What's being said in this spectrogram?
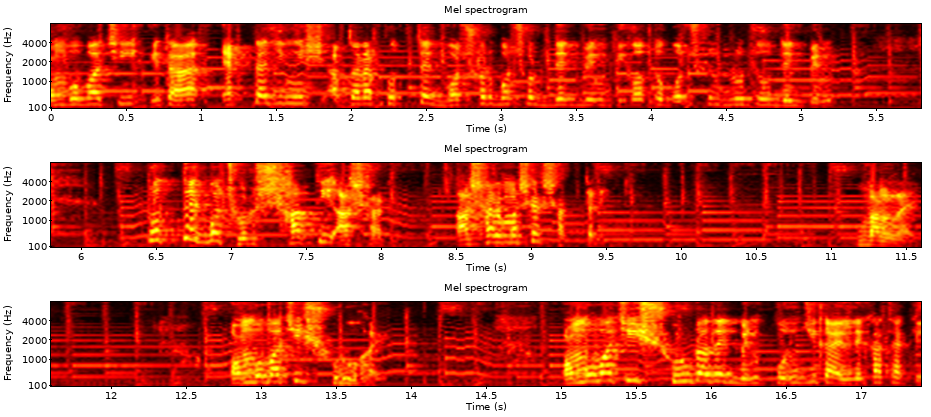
অম্বুবাচী, এটা একটা জিনিস আপনারা প্রত্যেক বছর বছর দেখবেন, বিগত বছরগুলোতেও দেখবেন। প্রত্যেক বছর সাতই আষাঢ় আষাঢ় মাসের সাত তারিখ, বাংলায় অম্বুবাচী শুরু হয়। অম্বুবাচী শুরুটা দেখবেন, পঞ্জিকায় লেখা থাকে,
